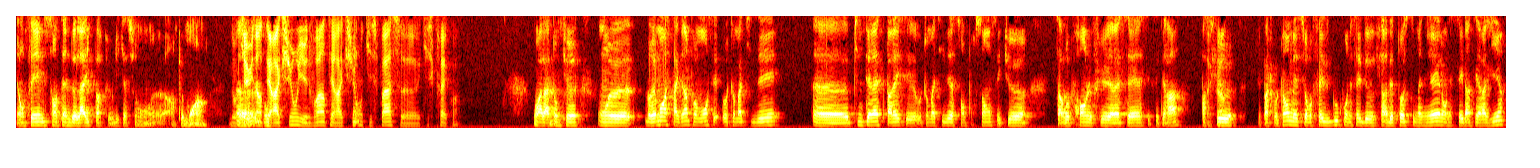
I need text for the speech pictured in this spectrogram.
Et on fait une centaine de likes par publication, euh, un peu moins. Donc il y a une interaction, il y a une vraie interaction qui se passe, qui se crée, quoi. Voilà, donc on, vraiment Instagram pour le moment c'est automatisé. Pinterest pareil c'est automatisé à 100%, c'est que ça reprend le flux RSS, etc. Parce que j'ai pas trop le temps, mais sur Facebook on essaye de faire des posts manuels, on essaye d'interagir.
